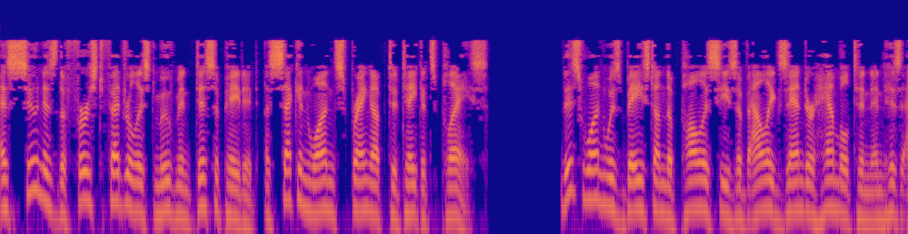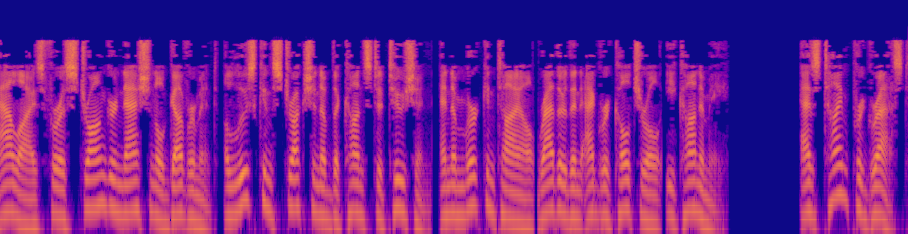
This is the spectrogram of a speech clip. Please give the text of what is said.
As soon as the first Federalist movement dissipated, a second one sprang up to take its place. This one was based on the policies of Alexander Hamilton and his allies for a stronger national government, a loose construction of the Constitution, and a mercantile rather than agricultural economy. As time progressed,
